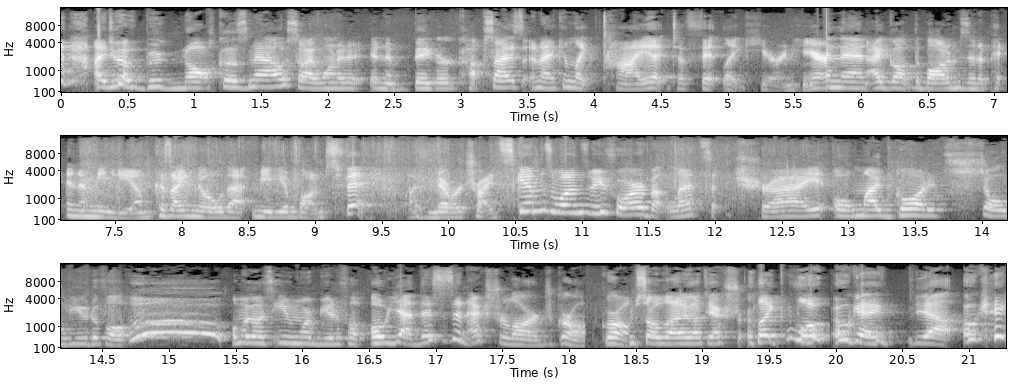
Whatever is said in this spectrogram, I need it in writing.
I do have big knockers now. So I wanted it in a bigger cup size and I can like tie it to fit like here and here. And then I got the bottoms in a, in a medium because I know that medium bottoms fit. I've never tried Skims ones before, but let's try it. Oh my God, it's so beautiful. oh my God, it's even more beautiful. Oh yeah, this is an extra large, girl. Girl, I'm so glad I got the extra, like look, okay, yeah, okay,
